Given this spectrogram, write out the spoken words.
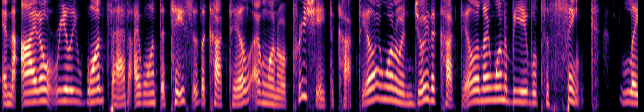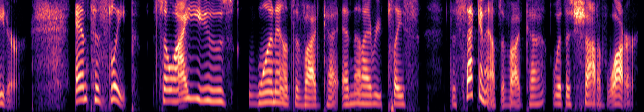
And I don't really want that. I want the taste of the cocktail. I want to appreciate the cocktail. I want to enjoy the cocktail. And I want to be able to think later and to sleep. So I use one ounce of vodka and then I replace the second ounce of vodka with a shot of water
